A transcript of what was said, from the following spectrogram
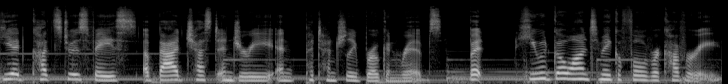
He had cuts to his face, a bad chest injury, and potentially broken ribs, but he would go on to make a full recovery.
